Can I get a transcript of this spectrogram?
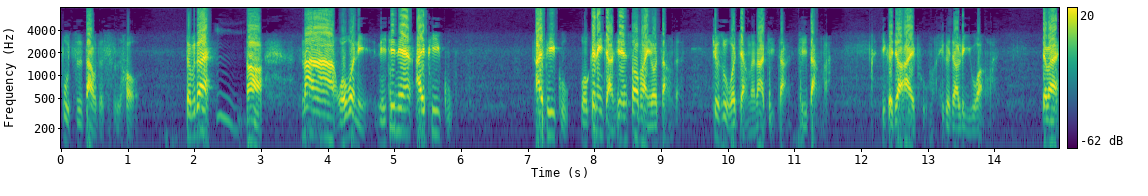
不知道的时候，对不对？嗯。啊，那我问你，你今天 I P 股，I P 股，我跟你讲，今天收盘有涨的，就是我讲的那几档几档嘛，一个叫爱普嘛，一个叫利旺嘛。对不对？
